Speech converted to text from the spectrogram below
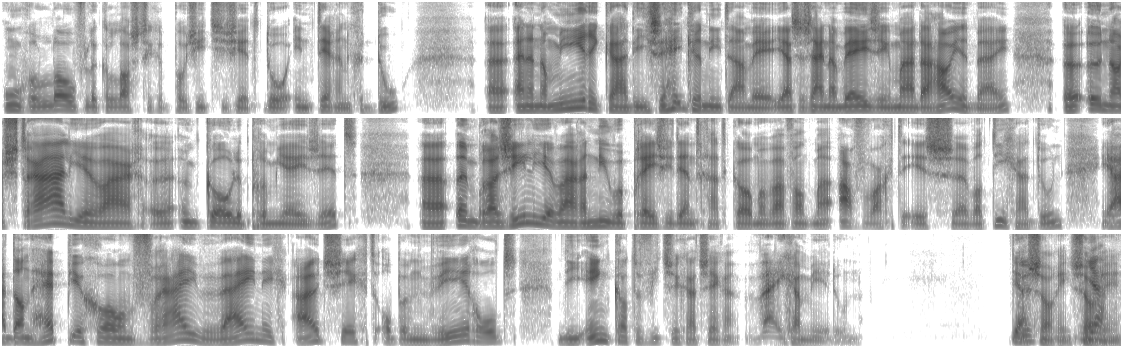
ongelooflijke lastige positie zit door intern gedoe, uh, en een Amerika die zeker niet aanwezig... Ja, ze zijn aanwezig, maar daar hou je het bij. Uh, een Australië waar uh, een kolenpremier zit. Uh, in Brazilië, waar een nieuwe president gaat komen, waarvan het maar afwachten is uh, wat die gaat doen. Ja, dan heb je gewoon vrij weinig uitzicht op een wereld die in Katowice gaat zeggen: wij gaan meer doen. Ja, dus, sorry, sorry. Ja,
